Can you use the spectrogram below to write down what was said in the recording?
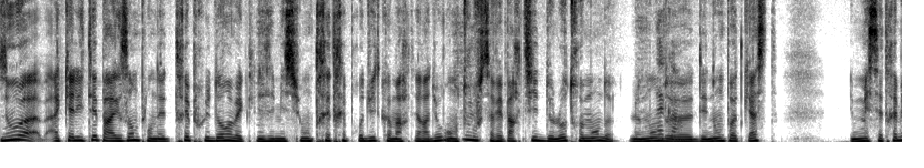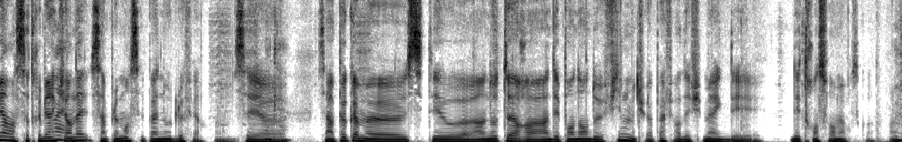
Nous, à à qualité, par exemple, on est très prudent avec les émissions très très produites comme Arte Radio. On trouve que ça fait partie de l'autre monde, le monde D'accord. euh, des non-podcasts. Mais c'est très bien, c'est très bien Ouais. qu'il y en ait. Simplement, c'est pas à nous de le faire. Euh, c'est un peu comme euh, si t'es euh, un auteur indépendant de films, tu vas pas faire des films avec des des Transformers quoi. Voilà.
